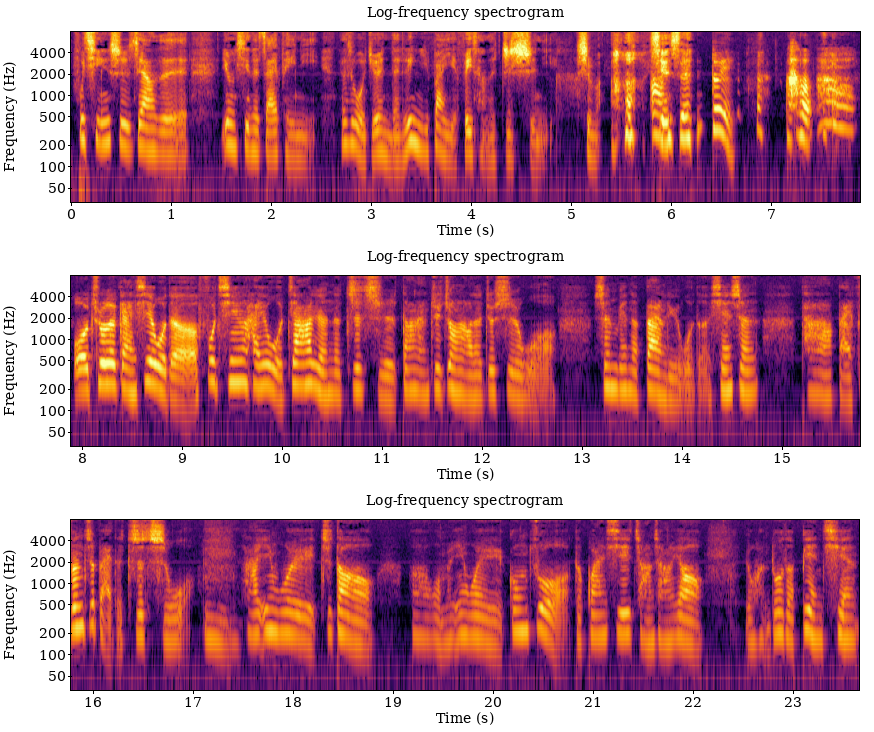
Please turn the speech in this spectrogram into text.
父亲是这样子用心的栽培你，但是我觉得你的另一半也非常的支持你，是吗，啊、先生？对，我除了感谢我的父亲，还有我家人的支持，当然最重要的就是我身边的伴侣，我的先生，他百分之百的支持我。嗯，他因为知道，呃，我们因为工作的关系，常常要有很多的变迁，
